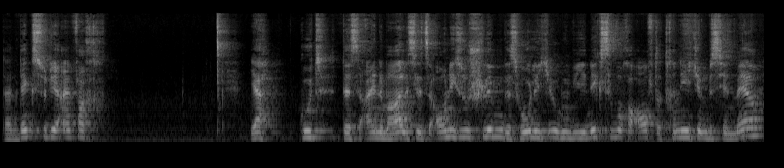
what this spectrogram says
dann denkst du dir einfach, ja, gut, das eine Mal ist jetzt auch nicht so schlimm, das hole ich irgendwie nächste Woche auf, da trainiere ich ein bisschen mehr.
